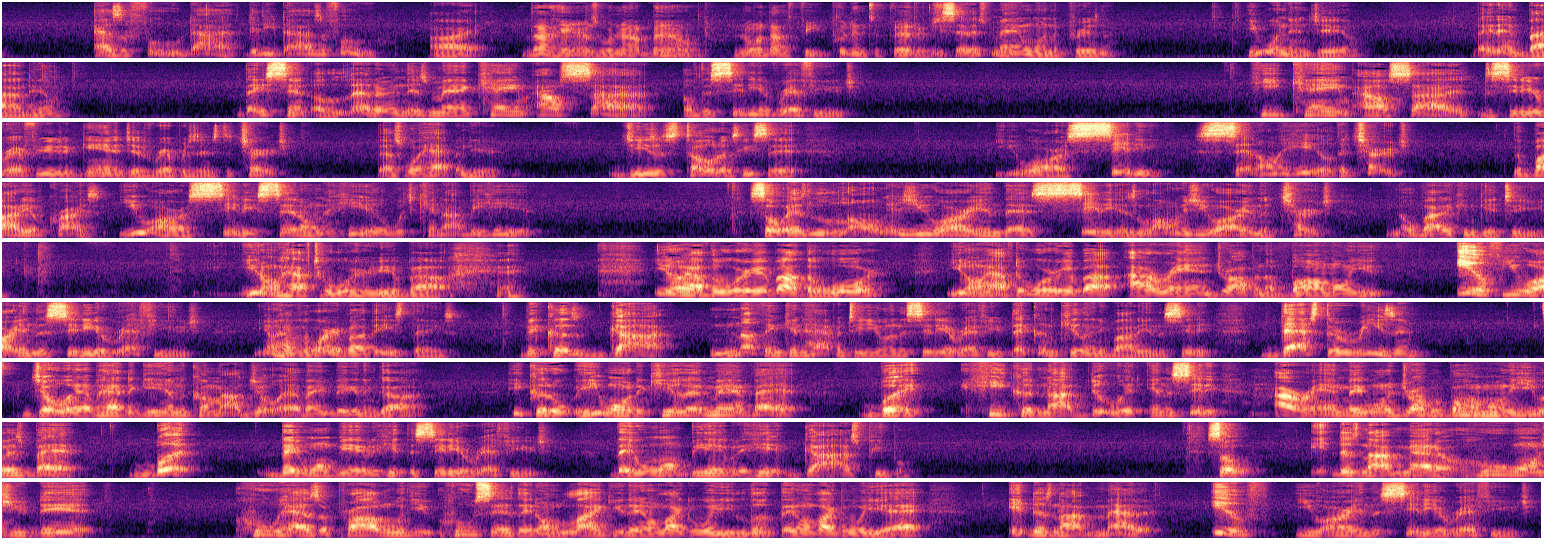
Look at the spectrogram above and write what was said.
as a fool die? Did he die as a fool? All right. Thy hands were not bound, nor thy feet put into fetters. He said, This man wasn't a prisoner. He wasn't in jail. They didn't bind him. They sent a letter, and this man came outside of the city of refuge. He came outside the city of refuge again, just represents the church. That's what happened here. Jesus told us, He said, You are a city set on a hill, the church, the body of Christ. You are a city set on a hill which cannot be hid. So, as long as you are in that city, as long as you are in the church, nobody can get to you. You don't have to worry about. you don't have to worry about the war. You don't have to worry about Iran dropping a bomb on you. If you are in the city of refuge, you don't have to worry about these things because God, nothing can happen to you in the city of refuge. They couldn't kill anybody in the city. That's the reason Joab had to get him to come out. Joab ain't bigger than God. He could have he wanted to kill that man bad, but he could not do it in the city. Iran may want to drop a bomb on the US bad, but they won't be able to hit the city of refuge. They won't be able to hit God's people. So it does not matter who wants you dead, who has a problem with you, who says they don't like you, they don't like the way you look, they don't like the way you act. It does not matter if you are in the city of refuge.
